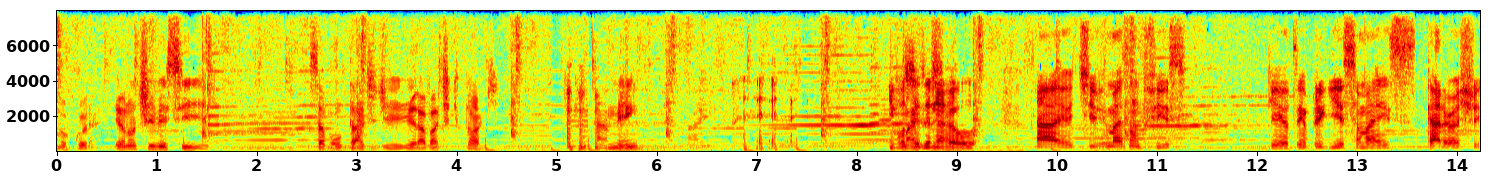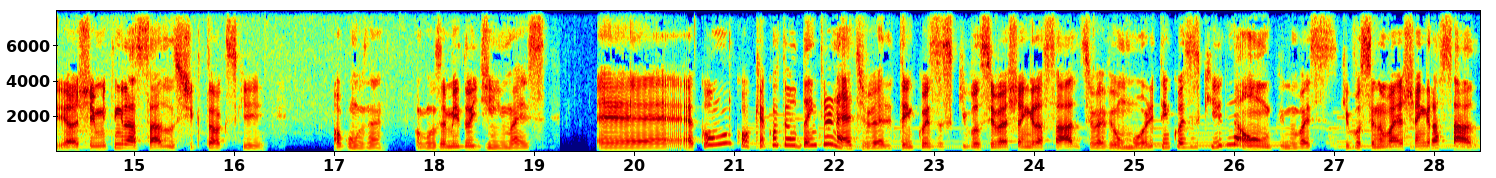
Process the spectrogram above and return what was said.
Loucura. Eu não tive esse essa vontade de gravar TikTok. Amém. Mas E você, Mas Daniel Reolo? Ah, eu tive, mas não fiz. porque eu tenho preguiça, mas, cara, eu achei, eu achei muito engraçado os TikToks que. Alguns, né? Alguns é meio doidinho, mas. É, é como qualquer conteúdo da internet, velho. Tem coisas que você vai achar engraçado, você vai ver humor, e tem coisas que não, que, não vai, que você não vai achar engraçado.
